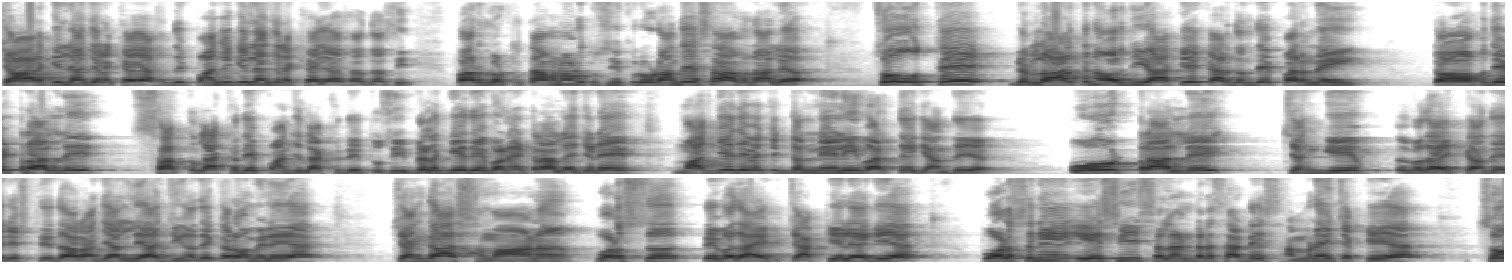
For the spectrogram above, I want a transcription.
4 ਕਿੱਲਿਆਂ 'ਚ ਰੱਖਿਆ ਜਾ ਸਕਦਾ ਸੀ 5 ਕਿੱਲਿਆਂ 'ਚ ਰੱਖਿਆ ਜਾ ਸਕਦਾ ਸੀ। ਪਰ ਲੁੱਟ ਤਾਂ ਉਹਨਾਂ ਨੂੰ ਤੁਸੀਂ ਕਰੋੜਾਂ ਦੇ ਹਿਸਾਬ ਨਾਲ ਲਿਆ। ਸੋ ਉੱਥੇ ਗਰਲਾਲ ਘਨੌਰ ਜੀ ਆ ਕੇ ਕਰ ਦਿੰਦੇ, ਪਰ ਨਹੀਂ। ਟਾਪ ਦੇ ਟਰਾਲੇ 7 ਲੱਖ ਦੇ 5 ਲੱਖ ਦੇ। ਤੁਸੀਂ ਬਿਲਗੇ ਦੇ ਬਣੇ ਟਰਾਲੇ ਜਿਹੜੇ ਮਾਝੇ ਦੇ ਵਿੱਚ ਗੰਨੇ ਲਈ ਵਰਤੇ ਜਾਂਦੇ ਆ, ਉਹ ਟਰਾਲੇ ਚੰਗੇ ਵਿਧਾਇਕਾਂ ਦੇ, ਰਿਸ਼ਤੇਦਾਰਾਂ ਜਾਂ ਲਿਹਾਜ਼ੀਆਂ ਦੇ ਘਰੋਂ ਮਿਲੇ ਆ। ਚੰਗਾ ਸਮਾਨ, ਪੁਲਿਸ ਤੇ ਵਿਧਾਇਕ ਚੱਕ ਕੇ ਲੈ ਗਏ ਆ। ਪੁਲਿਸ ਨੇ ਏਸੀ ਸਿਲੰਡਰ ਸਾਡੇ ਸਾਹਮਣੇ ਚੱਕੇ ਆ। ਸੋ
